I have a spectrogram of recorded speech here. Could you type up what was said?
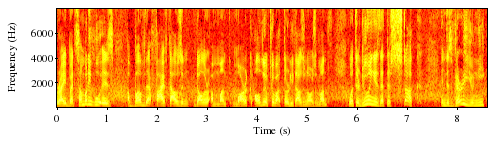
right? But somebody who is above that five thousand dollar a month mark, all the way up to about thirty thousand dollars a month, what they're doing is that they're stuck in this very unique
